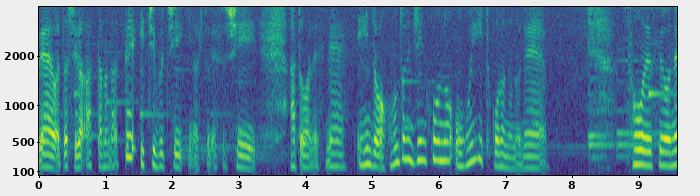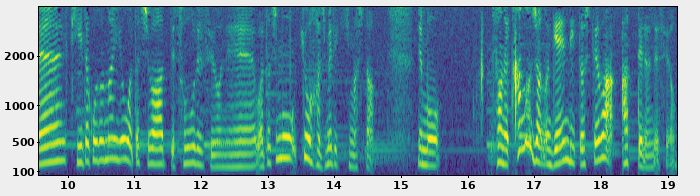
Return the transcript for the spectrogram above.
え私が会ったのだって一部地域の人ですしあとはですねインドは本当に人口の多いところなのでそうですよね。聞いたことないよ私は。ってそうですよね。私も今日初めて聞きました。でもそうね彼女の原理としては合ってるんですよ。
